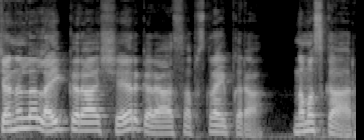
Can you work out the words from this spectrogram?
चॅनलला लाईक करा शेअर करा सबस्क्राईब करा. नमस्कार.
